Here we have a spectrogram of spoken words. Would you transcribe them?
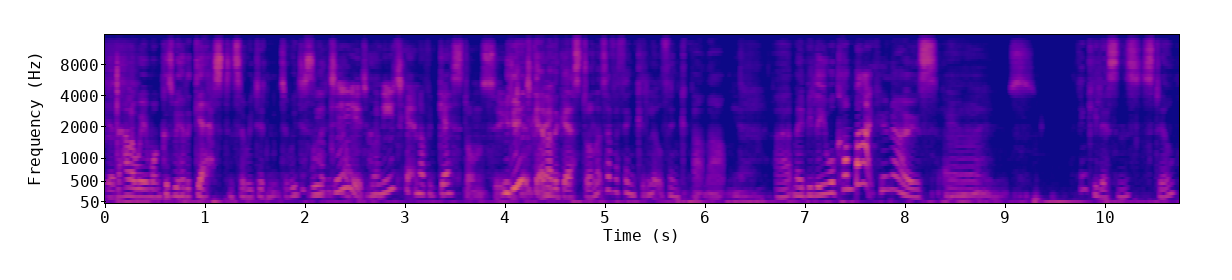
yeah, the Halloween one because we had a guest, and so we didn't. We we decided. did we need to get another guest on soon We do need to get another guest on. Let's have a think, a little think about that. Yeah. Uh, maybe Lee will come back. Who knows? who Uh, knows I think he listens still.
